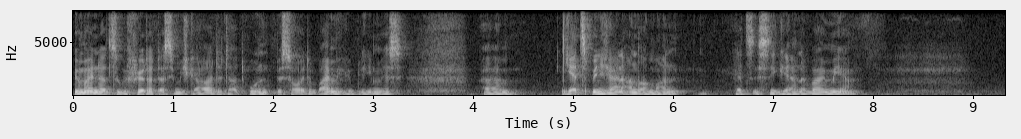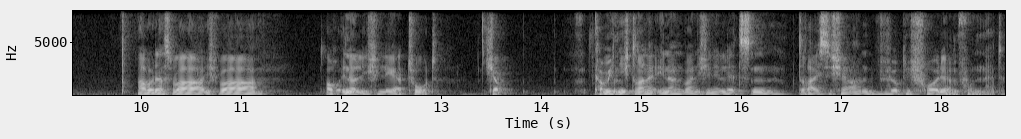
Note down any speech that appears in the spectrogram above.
immerhin dazu geführt hat, dass sie mich geheiratet hat und bis heute bei mir geblieben ist. Ähm, jetzt bin ich ein anderer Mann. Jetzt ist sie gerne bei mir. Aber das war, ich war auch innerlich leer, tot. Ich hab, kann mich nicht daran erinnern, wann ich in den letzten 30 Jahren wirklich Freude empfunden hätte.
